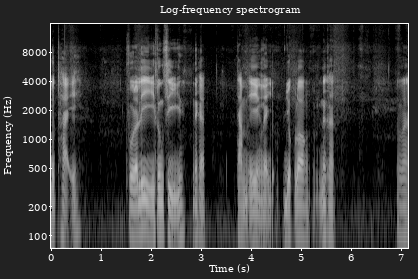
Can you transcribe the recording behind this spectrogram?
รถไถฟูรารี่ลุงสีนะครับ ทำเองเลยยกยกลองนะครับว่า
